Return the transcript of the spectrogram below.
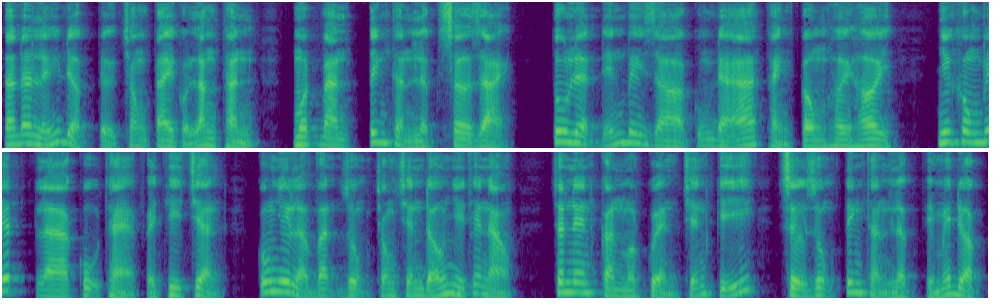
ta đã lấy được từ trong tay của Lăng Thần một bàn tinh thần lực sơ giải, tu luyện đến bây giờ cũng đã thành công hơi hơi, nhưng không biết là cụ thể phải thi triển cũng như là vận dụng trong chiến đấu như thế nào, cho nên cần một quyển chiến kỹ sử dụng tinh thần lực thì mới được.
